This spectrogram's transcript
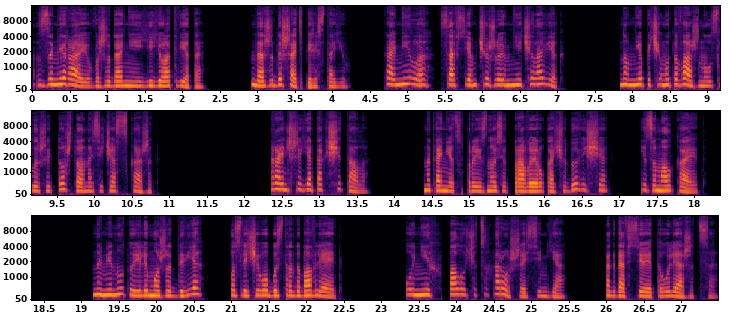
замираю в ожидании ее ответа. Даже дышать перестаю. Камила совсем чужой мне человек. Но мне почему-то важно услышать то, что она сейчас скажет. Раньше я так считала. Наконец произносит правая рука чудовища и замолкает. На минуту или, может, две, после чего быстро добавляет. У них получится хорошая семья, когда все это уляжется.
